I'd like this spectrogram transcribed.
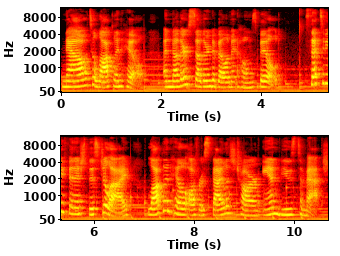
Now to Lochlyn Hill, another Southern Development Homes build. Set to be finished this July, Lochlyn Hill offers stylish charm and views to match.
